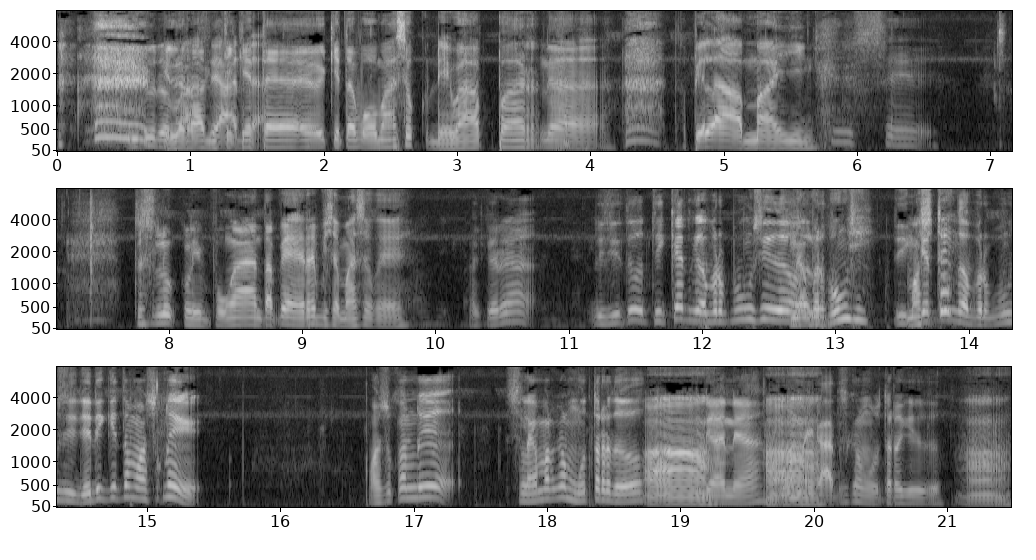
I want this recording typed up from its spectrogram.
Itu udah Giliran pasti ada. tiketnya kita mau masuk dia baper. Nah, Tapi lama anjing. Terus lu kelimpungan tapi akhirnya bisa masuk ya. akhirnya di situ tiket nggak berfungsi. Nggak berfungsi. Tiket Maksudnya? tuh nggak berfungsi. Jadi kita masuk nih. Masuk kan dia Sleman kan muter tuh. Inian ya. ah. Naik ke atas kan muter gitu tuh. Ah,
